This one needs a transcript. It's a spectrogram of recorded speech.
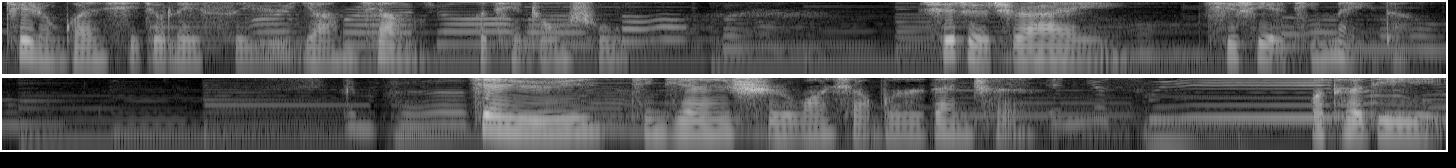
这种关系就类似于杨绛和钱钟书，学者之爱其实也挺美的。鉴于今天是王小波的诞辰，我特地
